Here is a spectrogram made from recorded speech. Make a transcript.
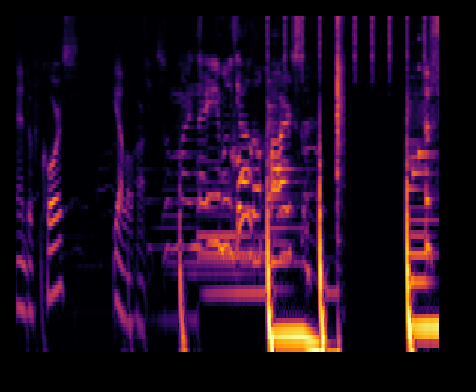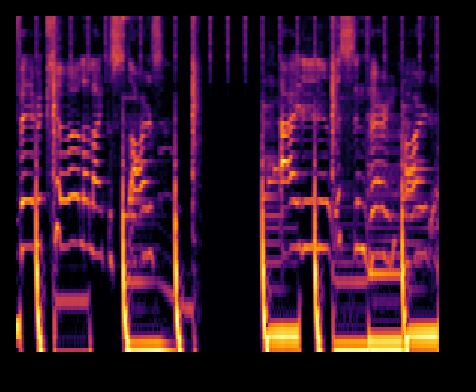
and of course, "Yellow Hearts." My name with yellow hearts. Her favorite color like the stars. I didn't listen very hard.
